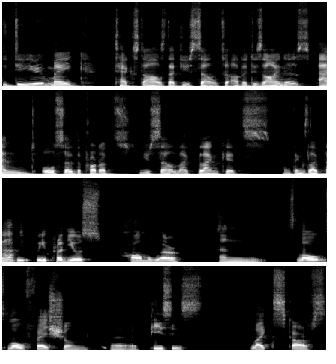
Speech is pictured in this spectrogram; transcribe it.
Do you make textiles that you sell to other designers, and also the products you sell, like blankets and things like that? We, we produce homeware and slow slow fashion uh, pieces like scarves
